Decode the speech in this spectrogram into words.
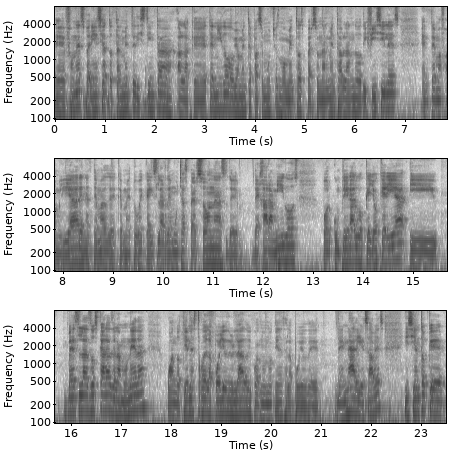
Eh, fue una experiencia totalmente distinta a la que he tenido. Obviamente pasé muchos momentos personalmente hablando difíciles en tema familiar, en el tema de que me tuve que aislar de muchas personas, de dejar amigos por cumplir algo que yo quería y ves las dos caras de la moneda cuando tienes todo el apoyo de un lado y cuando no tienes el apoyo de, de nadie, ¿sabes? Y siento que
